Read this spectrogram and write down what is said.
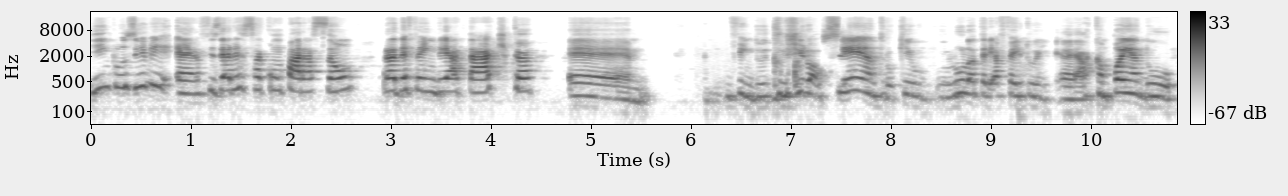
e inclusive é, fizeram essa comparação para defender a tática, é, enfim, do, do, giro ao centro, que o Lula teria feito é, a campanha do,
